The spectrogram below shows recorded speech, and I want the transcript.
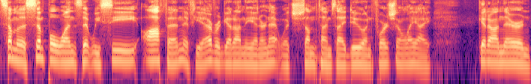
some of the simple ones that we see often if you ever get on the internet, which sometimes I do, unfortunately. I get on there and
